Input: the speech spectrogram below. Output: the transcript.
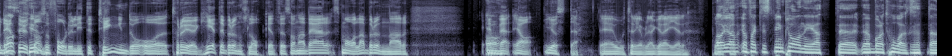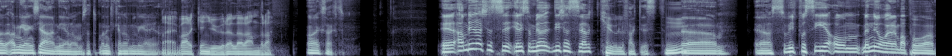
Och dessutom så får du lite tyngd och, och tröghet i brunnslocket. För sådana där smala brunnar, Ja. ja just det. Det är otrevliga grejer. Ja, jag, jag faktiskt, min plan är att eh, jag har borrat hål, jag ska sätta armeringsjärn igenom så att man inte kan ramla ner igen. Nej, varken djur eller andra. Ja, exakt. Eh, det där känns, eh, liksom, jag, det känns jävligt kul faktiskt. Mm. Eh, eh, så vi får se om, men nu har jag den bara på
